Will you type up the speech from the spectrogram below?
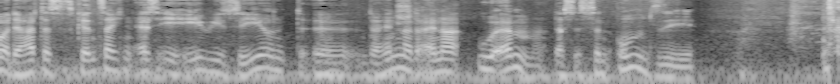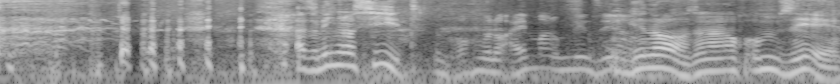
mal, der hat das Kennzeichen SEE wie See und äh, dahinten hat einer UM. Das ist ein Umsee. also nicht nur Seed. Dann brauchen wir nur einmal um den See. Genau, sondern auch Umsee.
